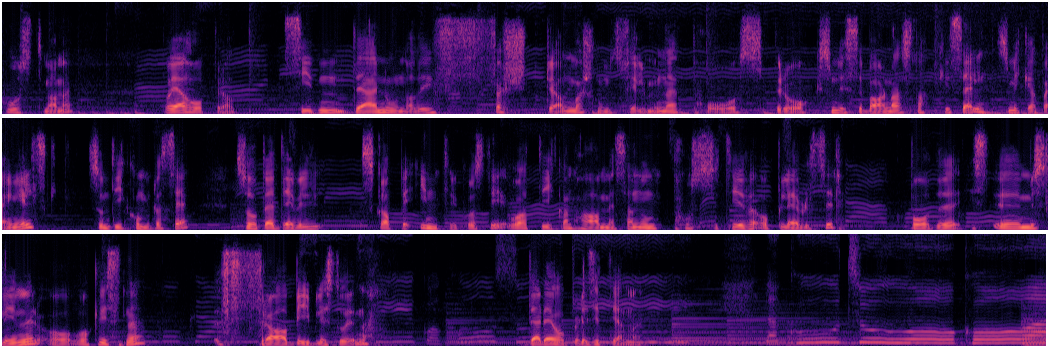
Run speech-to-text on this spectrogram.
koste meg med. Og jeg håper at siden det er noen av de første animasjonsfilmene på språk som disse barna snakker selv, som ikke er på engelsk, som de kommer til å se, så håper jeg det vil skape inntrykk hos de, og at de kan ha med seg noen positive opplevelser, både eh, muslimer og, og kristne, fra bibelhistoriene. Det er det jeg håper de sitter igjen med. la kutuokoa.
